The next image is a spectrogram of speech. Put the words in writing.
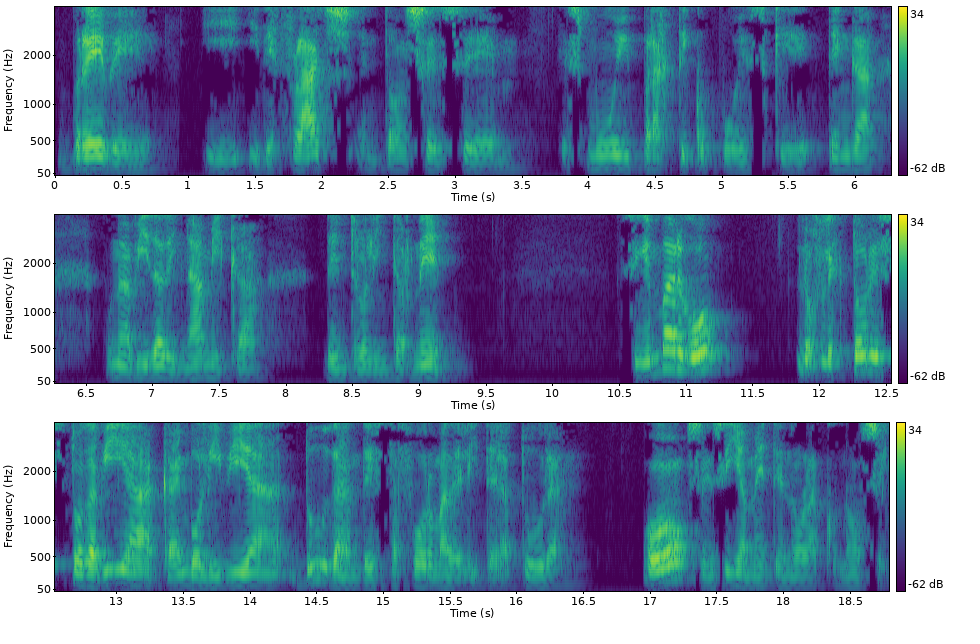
breve y, de flash, entonces es muy práctico pues que tenga una vida dinámica dentro del Internet. Sin embargo, los lectores todavía acá en Bolivia dudan de esta forma de literatura o sencillamente no la conocen.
